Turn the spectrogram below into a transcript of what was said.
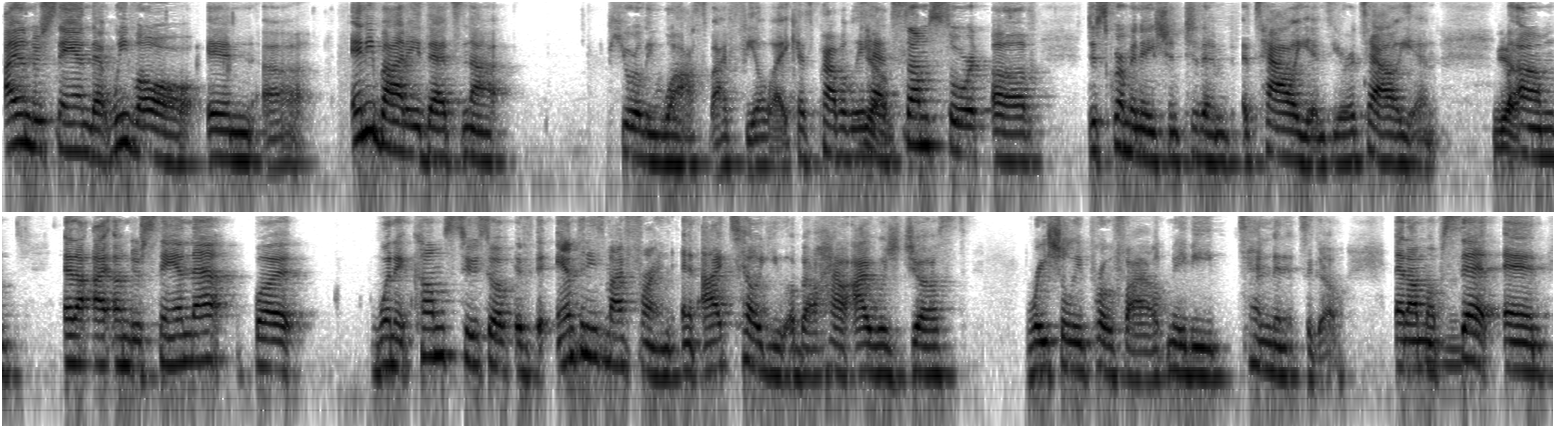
I understand that we've all, in uh, anybody that's not purely WASP, I feel like, has probably Yeah. had some sort of discrimination to them. Italians, you're Italian. Yeah, Um, and I, I understand that. But when it comes to, so if Anthony's my friend and I tell you about how I was just racially profiled maybe 10 minutes ago, and I'm Mhm. upset, and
